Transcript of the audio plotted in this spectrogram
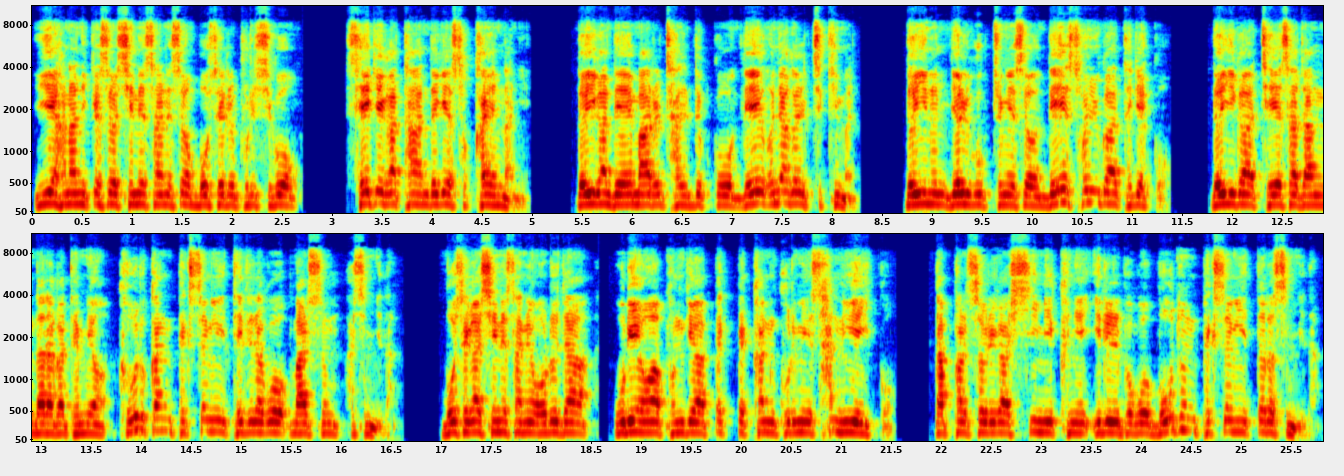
이에 하나님께서 시내산에서 모세를 부르시고 세계가 다 내게 속하였나니 너희가 내 말을 잘 듣고 내 언약을 지키면 너희는 열국 중에서 내 소유가 되겠고 너희가 제사장 나라가 되며 거룩한 백성이 되리라고 말씀하십니다. 모세가 시내산에 오르자 우레와 번개와 빽빽한 구름이 산 위에 있고 나팔 소리가 심히 크니 이를 보고 모든 백성이 떨었습니다.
